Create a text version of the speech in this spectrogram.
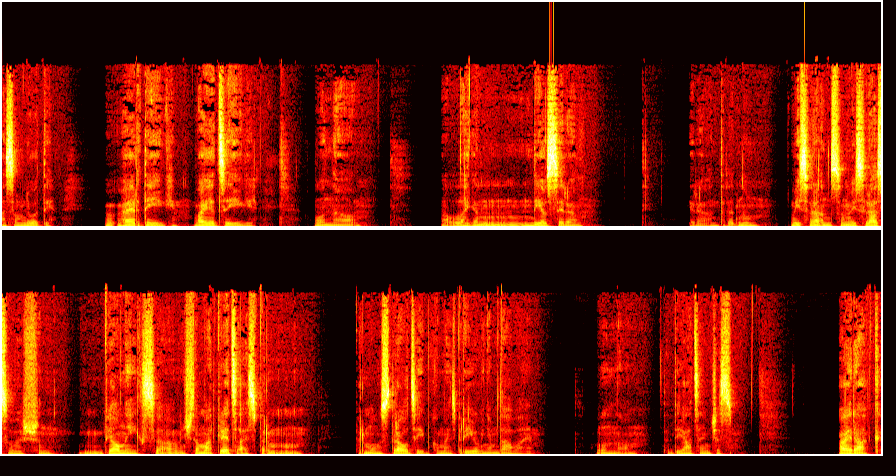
esam ļoti vērtīgi, vajadzīgi, un uh, lai gan Dievs ir, ir tad, nu, visvarants un visur esošs un pilnīgs, viņš tomēr priecājas par, par mūsu draudzību, ko mēs brīvi viņam dāvājam. Un, um, tad jācenšas vairāk,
